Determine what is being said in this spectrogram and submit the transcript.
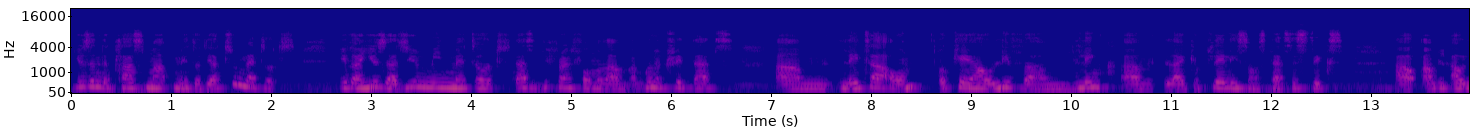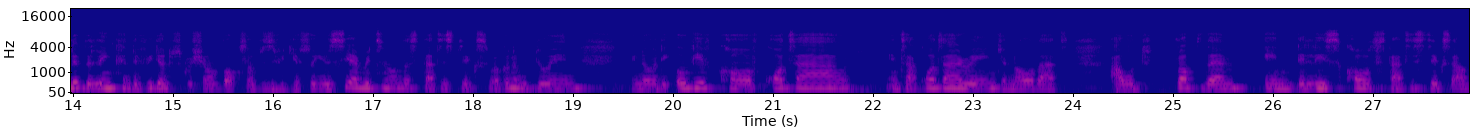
using the class mark method. There are two methods. You can use assume mean method. That's a different formula. I'm, going to treat that um, later on. Okay, I'll leave um, link um, like a playlist on statistics. I'll, I'll, I'll leave the link in the video description box of this video. So you see everything on the statistics. We're going to be doing, you know, the ogive curve, quarter, interquarter range and all that. I would drop them in the list called statistics. I'm,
